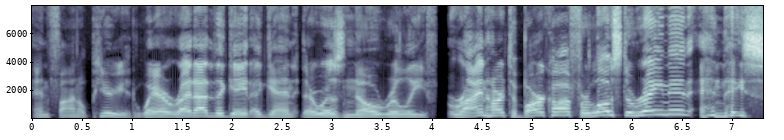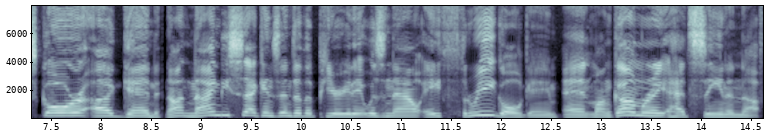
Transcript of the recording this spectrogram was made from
and final period, where right out of the gate again, there was no relief. Reinhart to Barkov for Luostarinen, and they score again. Not 90 seconds into the period, it was now a three goal game, and Montgomery had seen enough.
